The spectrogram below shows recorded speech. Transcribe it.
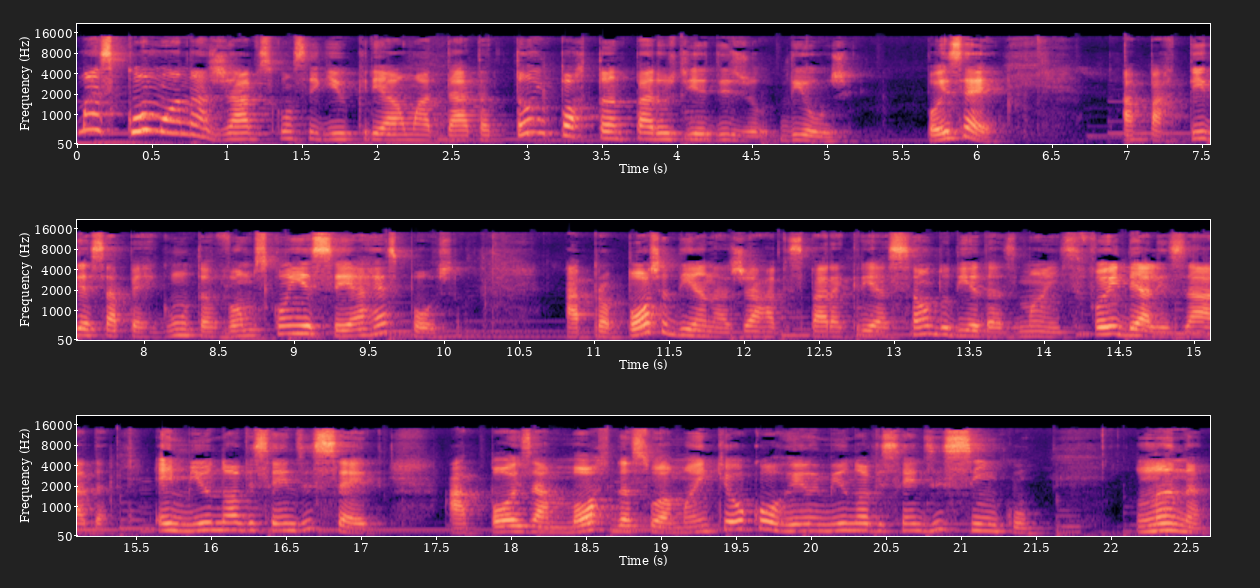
Mas como Ana Javes conseguiu criar uma data tão importante para os dias de hoje? Pois é, a partir dessa pergunta vamos conhecer a resposta. A proposta de Ana Jarvis para a criação do Dia das Mães foi idealizada em 1907, após a morte da sua mãe, que ocorreu em 1905. Ana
